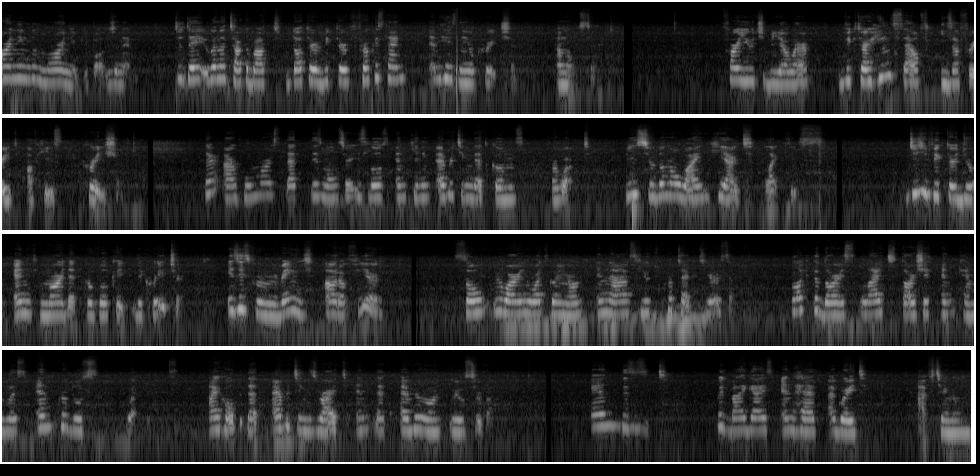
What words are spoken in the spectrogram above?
morning, good morning, people of Geneva. Today we're gonna talk about Dr. Victor Frankenstein and his new creation, a monster. For you to be aware, Victor himself is afraid of his creation. There are rumors that this monster is loose and killing everything that comes forward. We still don't know why he acts like this. Did Victor do anything more that provoked the creature? Is it for revenge out of fear? So we warn you what's going on and ask you to protect yourself. Lock the doors, light torches and candles, and produce weapons. I hope that everything is right and that everyone will survive. And this is it. Goodbye, guys, and have a great afternoon.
